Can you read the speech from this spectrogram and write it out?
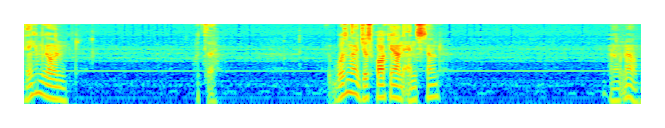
I think I'm going. What the? Wasn't I just walking on endstone? I don't know.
